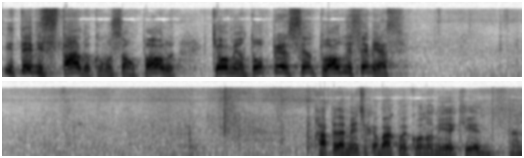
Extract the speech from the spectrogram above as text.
E teve estado como São Paulo que aumentou o percentual do ICMS. Rapidamente acabar com a economia aqui. Né?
